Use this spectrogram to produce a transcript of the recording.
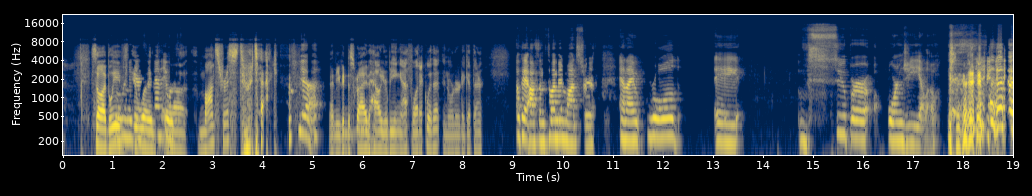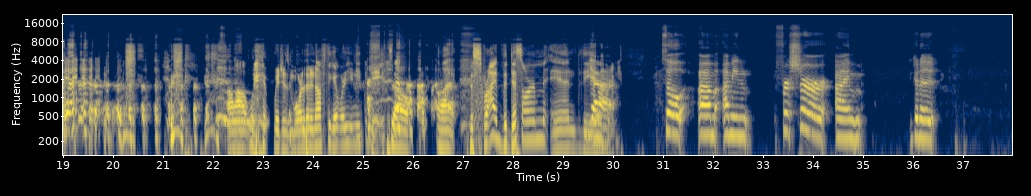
So I believe it was, it was- uh, monstrous to attack, Yeah. and you can describe how you're being athletic with it in order to get there. Okay, awesome. So I'm in monstrous, and I rolled a super orangey yellow. uh, which is more than enough to get where you need to be. So, uh, describe the disarm and the Yeah. attack. So, um, I mean, for sure, I'm gonna.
